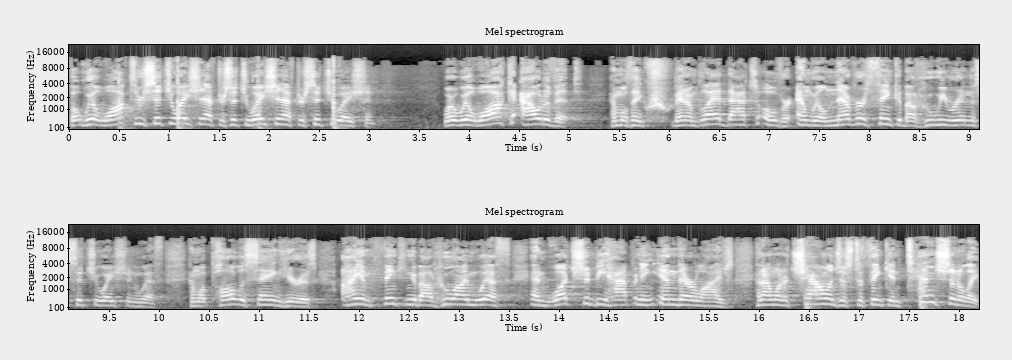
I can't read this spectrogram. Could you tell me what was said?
But we'll walk through situation after situation after situation where we'll walk out of it and we'll think, man, I'm glad that's over. And we'll never think about who we were in the situation with. And what Paul is saying here is, I am thinking about who I'm with and what should be happening in their lives. And I want to challenge us to think intentionally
